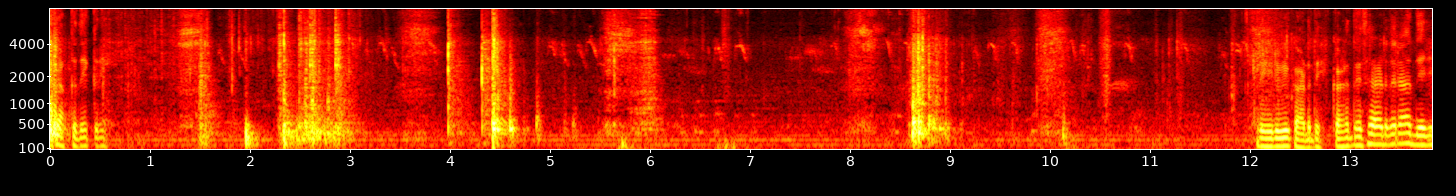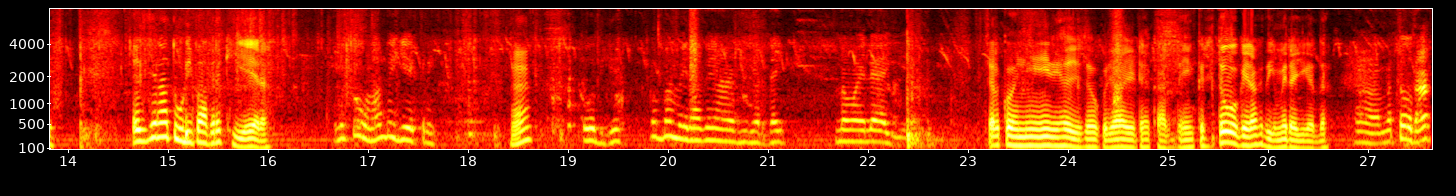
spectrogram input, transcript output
ਚੱਕ ਦੇ ਕਰੀ। ਕਰੀਰ ਵੀ ਕੱਢ ਦੇ ਕੱਢ ਦੇ ਸਾਈਡ ਤੇ ਰੱਖ ਦੇ ਜੀ। 'ਚ ਨਾ ਤੂੜੀ ਪਾ ਕੇ ਰੱਖੀਏ ਯਾਰ। ਇਹ ਧੋਣਾ ਦਈਏ ਇੱਕ ਨਹੀਂ ਹੈਂ? ਧੋ ਦਈਏ। ਬੱਬਾ ਮੇਰਾ ਤੇ ਆਂ ਜੀ ਕਰਦਾ ਹੀ ਨਵਾਂ ਹੀ ਲੈ ਆਈਏ। ਚਲ ਕੋਈ ਨਹੀਂ ਹਜੇ ਤੋਂ ਕੁਝ ਜਿਹੜਾ ਕਰਦੇ ਆਂ। ਧੋ ਕੇ ਰੱਖਦੀ ਮੇਰਾ ਜੀ ਕਰਦਾ। ਹਾਂ ਮੈਂ ਧੋਦਾ।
